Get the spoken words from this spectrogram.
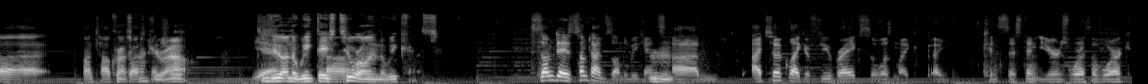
uh on top Cross of country. cross country. Wow. Did Yeah. you do it on the weekdays too, or Um, only on the weekends? Some days sometimes it's on the weekends. Mhm. Um I took like a few breaks, so it wasn't like a consistent year's worth of work.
